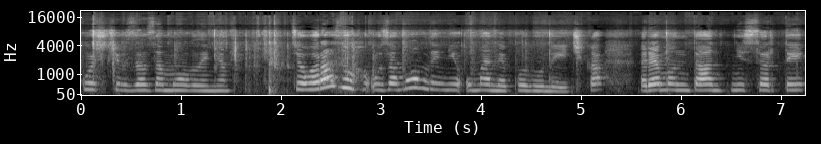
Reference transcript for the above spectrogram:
коштів за замовлення. Цього разу у замовленні у мене полуничка, ремонтантні сорти.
